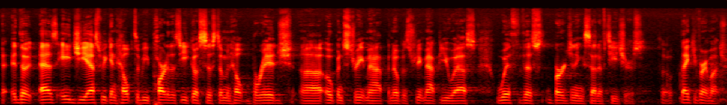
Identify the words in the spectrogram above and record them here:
that as AGS, we can help to be part of this ecosystem and help bridge uh, OpenStreetMap and OpenStreetMap US with this burgeoning set of teachers. So thank you very much.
